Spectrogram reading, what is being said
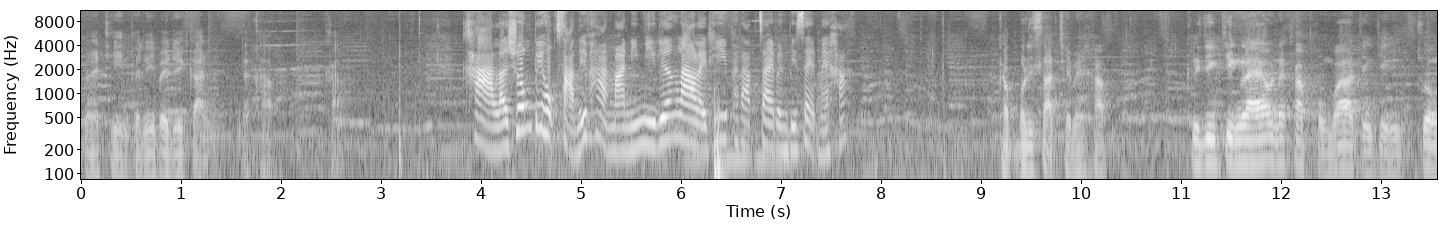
-19 ตัวนี้ไปด้วยกันนะครับครับ ค่ะ แล้วช่วงปี 63 ที่ผ่านมานี้มีเรื่องราวอะไรที่ประทับใจเป็นพิเศษไหมคะกับบริษัทใช่ไหมครับ คือจริงๆแล้วนะครับผมว่าจริงๆ ช่วง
